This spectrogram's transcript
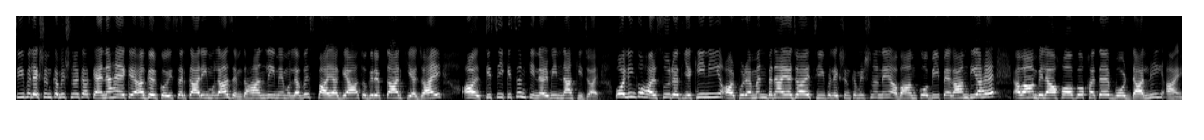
चीफ इलेक्शन कमिश्नर का कहना है कि अगर कोई सरकारी मुलाजिम धांधली में मुलविस पाया गया तो गिरफ़्तार किया जाए और किसी किस्म की नरमी ना की जाए। पोलिंग को हर सूरत यकीनी और पुरमन बनाया जाए। चीफ इलेक्शन कमिश्नर ने आवाम को भी पैगाम दिया है। आवाम बिला खौफ व खतर वोट डालने आए।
